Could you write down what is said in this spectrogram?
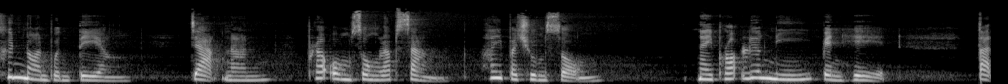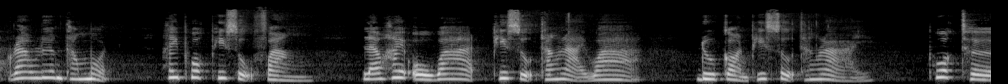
ขึ้นนอนบนเตียง จากนั้นพระองค์ทรงรับสั่งให้ประชุมสงฆ์ในเพราะเรื่องนี้เป็นเหตุ ตัดเล่าเรื่องทั้งหมดให้พวกพิสุฟัง แล้วให้โอวาทพิสุทั้งหลายว่า ดูก่อนพิสุทั้งหลาย พวกเธอ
